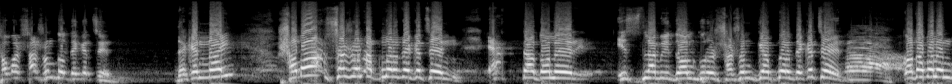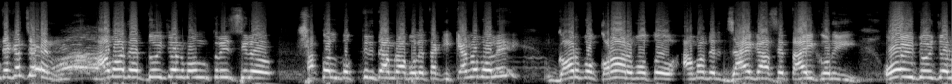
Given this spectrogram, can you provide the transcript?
সবার শাসন তো দেখেছেন। দেখেন নাই? সবার শাসন আপনারা দেখেছেন। একটা দলের ইসলামী দলগুলোর শাসনকে আপনারা দেখেছেন? কথা বলেন দেখেছেন? আমাদের দুইজন মন্ত্রী ছিল সকল বক্তৃতা আমরা বলে থাকি। কেন বলি? গর্ব করার মতো আমাদের জায়গা আছে তাই করি। ওই দুইজন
